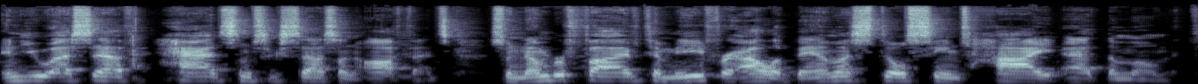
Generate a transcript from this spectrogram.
and USF had some success on offense. So, number five to me for Alabama still seems high at the moment.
